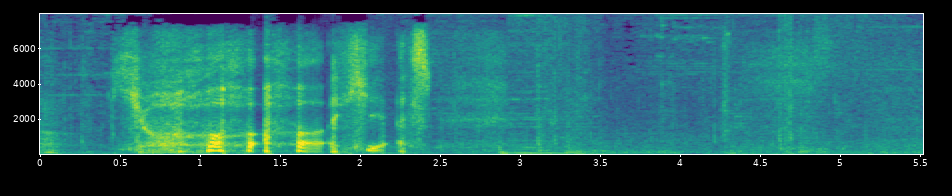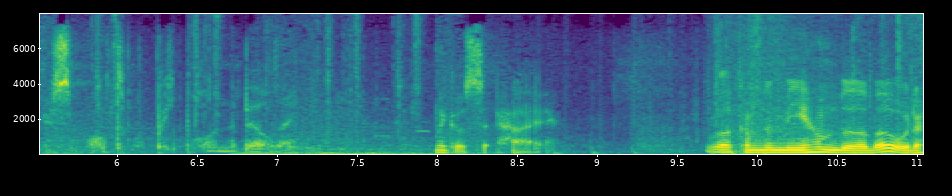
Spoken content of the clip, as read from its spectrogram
Yo, yes. There's multiple people in the building. I'm gonna go say hi. Welcome to me humble abode.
